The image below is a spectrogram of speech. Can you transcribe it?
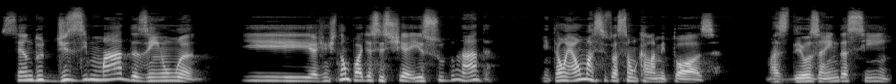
sendo dizimadas em um ano. E a gente não pode assistir a isso do nada. Então é uma situação calamitosa. Mas Deus ainda assim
